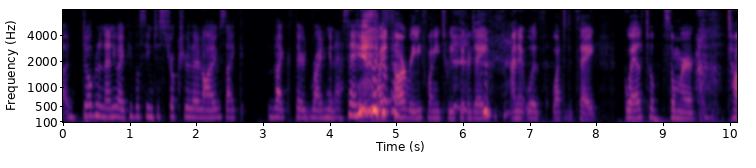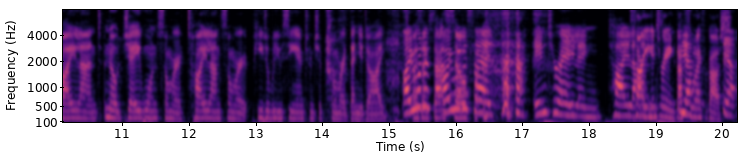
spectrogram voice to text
uh, Dublin. Anyway, people seem to structure their lives like like they're writing an essay. I saw a really funny tweet the other day, and it was what did it say? Gaeltacht summer, Thailand. No, J1 summer, Thailand summer, PwC internship summer. Then you die. I was would have. like, I so would have said interrailing Thailand. Sorry, interrailing. That's Yeah, the one I forgot. Yeah,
